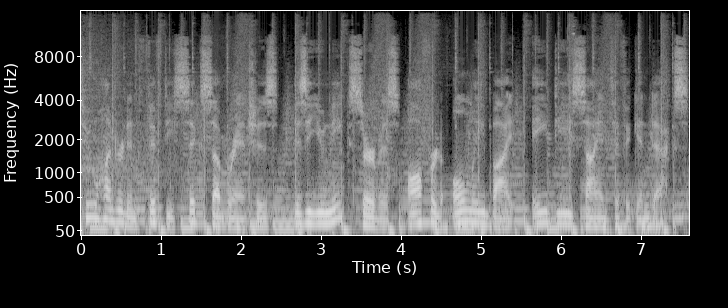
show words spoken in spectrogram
256 subbranches is a unique service offered only by AD Scientific Index.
